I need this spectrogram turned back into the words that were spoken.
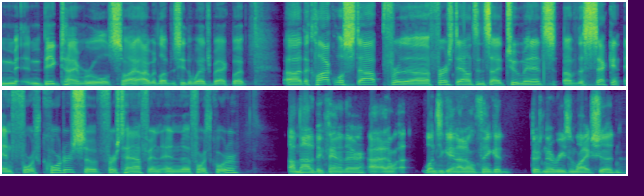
m- big time rules. So I, I would love to see the wedge back, but. Uh, the clock will stop for the first downs inside two minutes of the second and fourth quarters. So first half and, and the fourth quarter. I'm not a big fan of there. I don't. Once again, I don't think it. There's no reason why it should.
